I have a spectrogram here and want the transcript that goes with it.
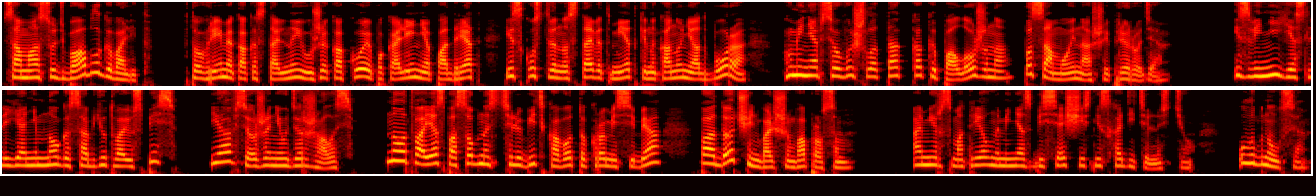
сама судьба благоволит. В то время как остальные уже какое поколение подряд искусственно ставят метки накануне отбора, у меня все вышло так, как и положено, по самой нашей природе. Извини, если я немного собью твою спесь, я все же не удержалась. Но твоя способность любить кого-то кроме себя под очень большим вопросом. Амир смотрел на меня с бесящей снисходительностью. Улыбнулся.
